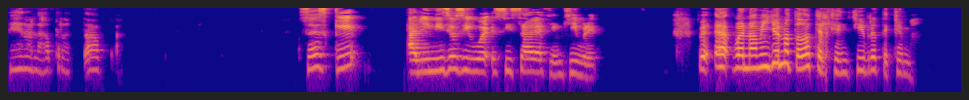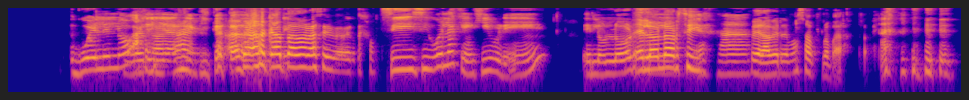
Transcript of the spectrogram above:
era la otra tapa. ¿Sabes qué? Al inicio sí, sí sabe a jengibre. Eh, Bueno, a mí yo noto que el jengibre te quema. Huélelo. Ay, ya, que ah, catadora catadora sí, a ver, déjame. Sí, sí huele a jengibre, ¿eh? El olor. El olor, sí. Ajá. Pero a ver, vamos a probar otra vez.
